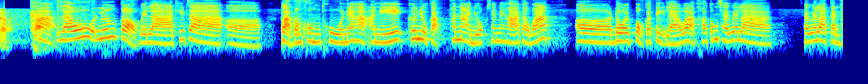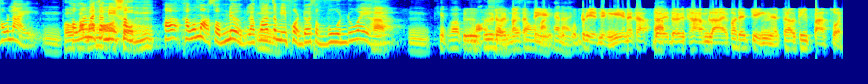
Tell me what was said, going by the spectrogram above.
ครับ ครับ ค่ะแล้วเรื่องกรอบเวลาที่จะเอ่อกลับบังคมทูลเนี่ยค่ะ อันนี้ขึ้นอยู่กับท่านนายกใช่ไหมคะ แต่ว่าเอ่อโดยปกติแล้วอะเขาต้องใช้เวลาใช้เวลากันเท่าไหร่ อืมเพราะว่ามัจะมีคำว่าเหมาะสมคำเพราะคำว่าเหมาะสมหนึ่งแล้วก็อืมจะมีผลโดยสมบูรณ์ด้วยอย่างครับเงี้ย อืมคิดว่าคือเหมาะคือสโดมยปเนี่ยกต้องปติระมาณแค่ไหน ผมเรียนอย่างนี้นะครับครัโดบยโดยไทม์ไลน์ข้อได้จริงเนี่ยเท่าที่ปรากฏ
